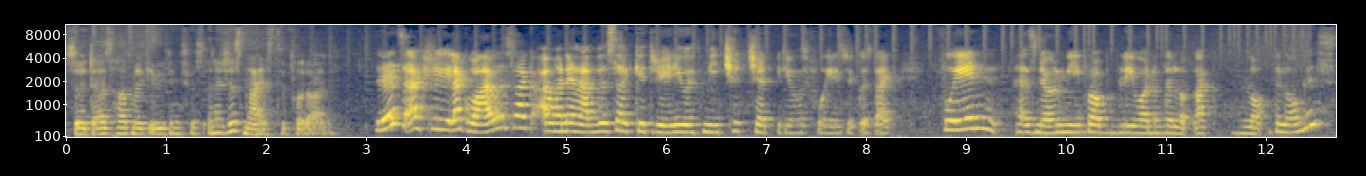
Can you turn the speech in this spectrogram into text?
So it does help make everything feel, and it's just nice to put on. Let's actually like why I was like I want to have this like get ready with me chit chat video with Foyin is because like Foyin has known me probably one of the like lo- the longest.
